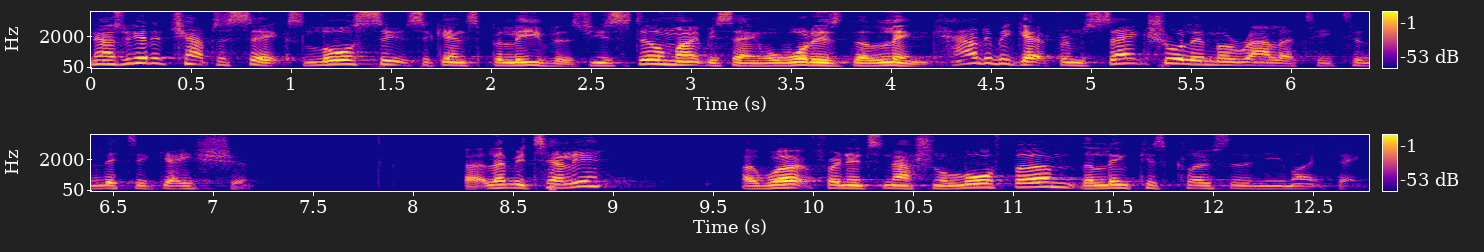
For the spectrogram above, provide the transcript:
Now, as we get to chapter 6, lawsuits against believers, you still might be saying, well, what is the link? How do we get from sexual immorality to litigation? Uh, let me tell you, I work for an international law firm. The link is closer than you might think.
